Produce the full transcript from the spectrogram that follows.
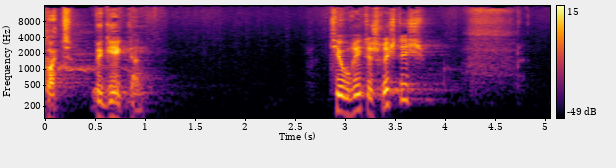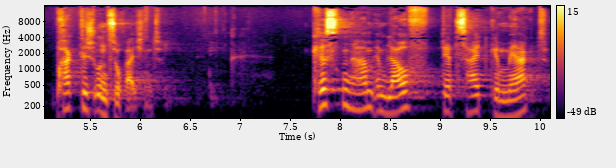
Gott begegnen. Theoretisch richtig, praktisch unzureichend. Christen haben im Lauf der Zeit gemerkt,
